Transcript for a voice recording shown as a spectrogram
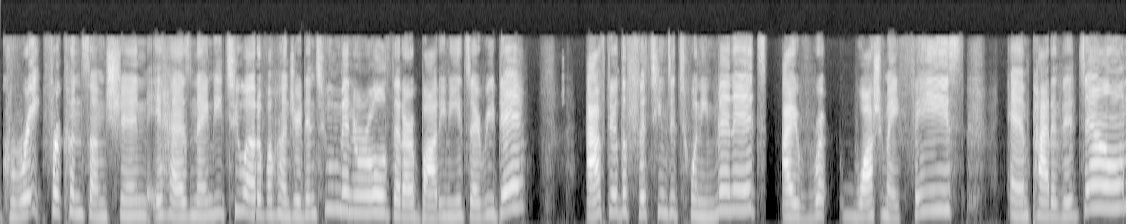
great for consumption. It has 92 out of 102 minerals that our body needs every day. After the 15 to 20 minutes, I re- wash my face and patted it down,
